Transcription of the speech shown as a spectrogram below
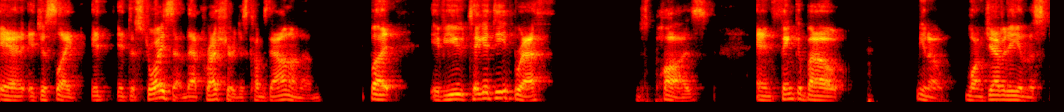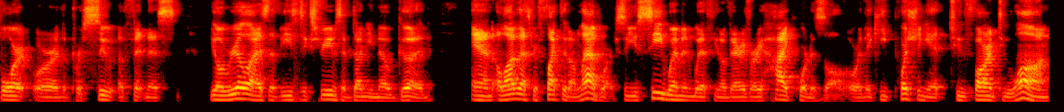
And it just like it it destroys them. That pressure just comes down on them. But if you take a deep breath, just pause and think about, you know, longevity in the sport or the pursuit of fitness, you'll realize that these extremes have done you no good. And a lot of that's reflected on lab work. So you see women with, you know, very, very high cortisol, or they keep pushing it too far and too long,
